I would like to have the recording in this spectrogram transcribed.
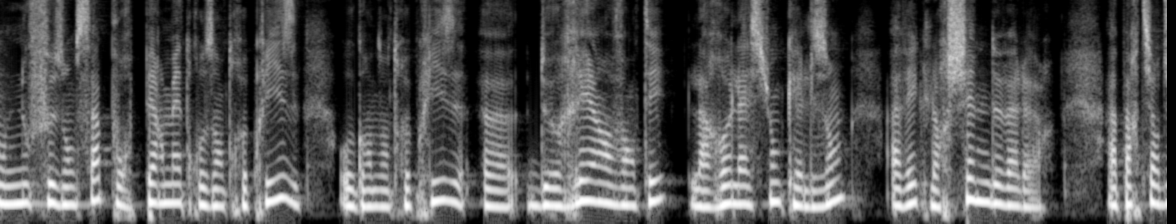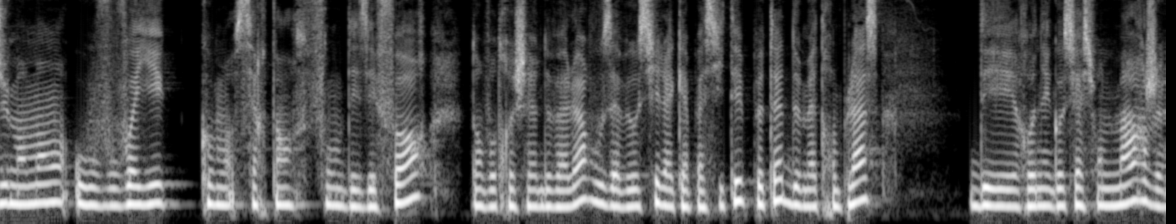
nous faisons ça pour permettre aux entreprises, aux grandes entreprises, euh, de réinventer la relation qu'elles ont avec leur chaîne de valeur. À partir du moment où vous voyez comment certains font des efforts dans votre chaîne de valeur, vous avez aussi la capacité peut-être de mettre en place des renégociations de marge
